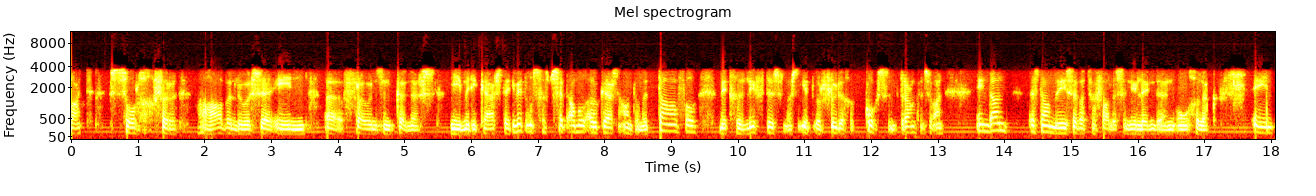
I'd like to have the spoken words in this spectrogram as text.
wat sorg vir hawelose en uh vrouens en kinders hier met die Kerstyd. Jy weet ons sit almal ou kers aan op 'n tafel met geliefdes, ons eet oorvloedige kos en drank en so aan. En dan is daar mense wat verval is in ellende en ongeluk. En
